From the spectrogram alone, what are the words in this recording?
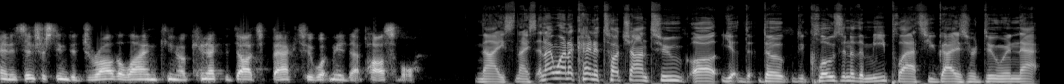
And it's interesting to draw the line, you know, connect the dots back to what made that possible. Nice, nice. And I want to kind of touch on too uh, the, the, the closing of the meplats you guys are doing that.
